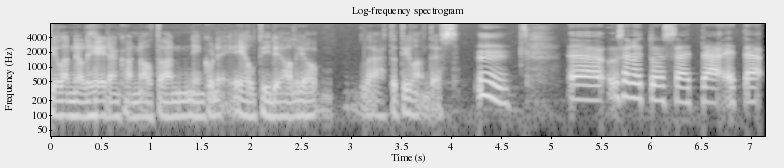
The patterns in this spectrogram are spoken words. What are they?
tilanne oli heidän kannaltaan niin kuin ei ollut ideaalia lähtötilanteessa. Mm. sanoit tuossa, että, että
